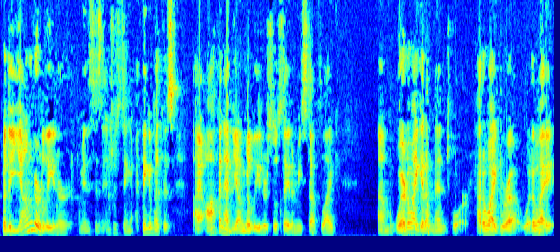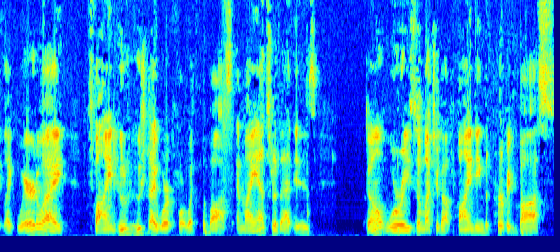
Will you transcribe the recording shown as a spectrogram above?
For the younger leader, I mean, this is interesting. I think about this. I often have younger leaders who will say to me stuff like, um, "Where do I get a mentor? How do I grow? What do I like? Where do I find who? Who should I work for? What's the boss?" And my answer to that is, don't worry so much about finding the perfect boss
